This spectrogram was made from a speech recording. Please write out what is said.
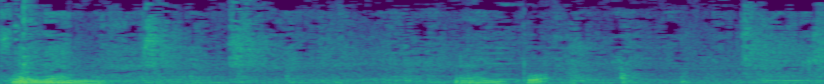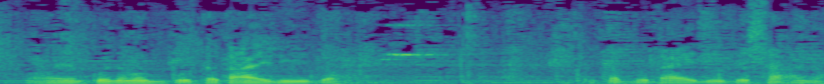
So, yan. Ayan po. Ayan po naman, punta tayo dito. Punta po tayo dito sa ano,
